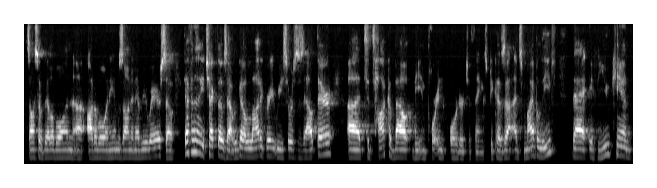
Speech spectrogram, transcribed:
It's also available on uh, Audible and Amazon and everywhere. So definitely check those out. We've got a lot of great resources out there uh, to talk about the important order to things because uh, it's my belief that if you can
